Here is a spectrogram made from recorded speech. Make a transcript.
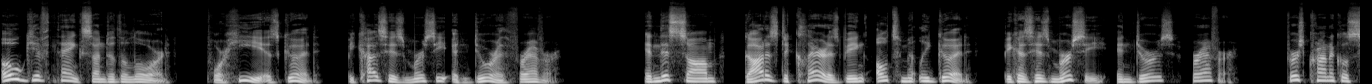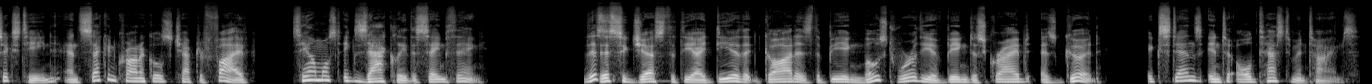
O give thanks unto the Lord, for he is good, because his mercy endureth forever. In this psalm, God is declared as being ultimately good, because his mercy endures forever. 1 Chronicles 16 and 2 Chronicles chapter 5 say almost exactly the same thing. This, this suggests that the idea that God is the being most worthy of being described as good extends into Old Testament times.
